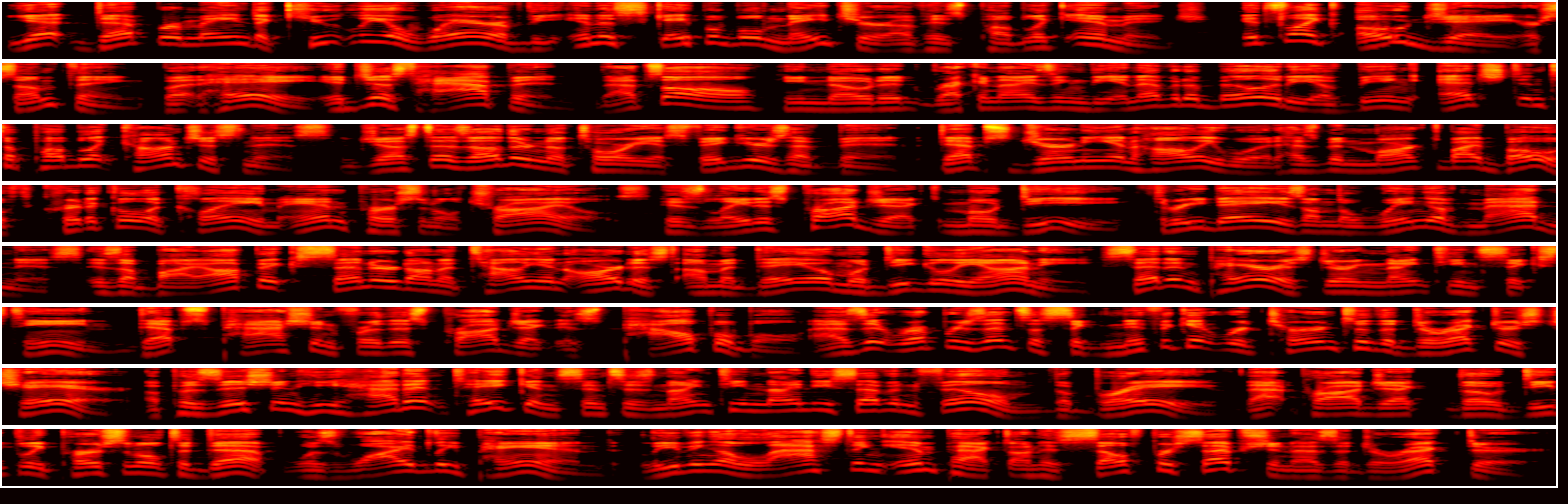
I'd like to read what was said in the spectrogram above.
Yet Depp remained acutely aware of the inescapable nature of his public image. It's like OJ or something, but hey, it just happened. That's all, he noted, recognizing the inevitability of being etched into public consciousness, just as other notorious figures have been. Depp's journey in Hollywood has been marked by both critical acclaim and personal trials. His latest project, Modi, Three Days on the Wing of Madness, is a biopic centered on Italian artist Amedeo Modigliani, set in Paris during 1916. Depp's passion for this project is palpable, as it represents a significant return to the director's chair, a position he hadn't taken since his 1997 film, The Brave. That project, though deeply personal to Depp, was widely panned, leaving a lasting impact on his self-perception as a director.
